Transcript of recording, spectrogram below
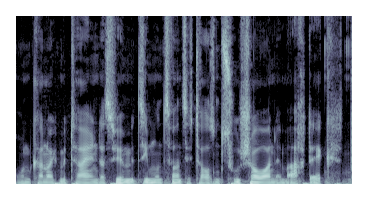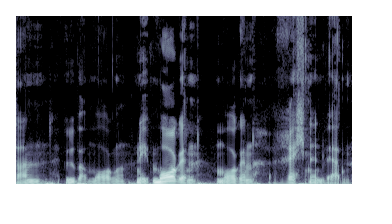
und kann euch mitteilen, dass wir mit 27.000 Zuschauern im Achteck dann übermorgen, nee, morgen, morgen rechnen werden.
